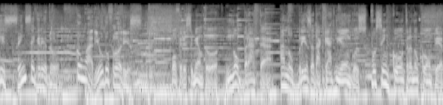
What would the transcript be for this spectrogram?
Carne sem segredo, com Arildo Flores. Oferecimento Nobrata, a nobreza da carne Angus. Você encontra no Comper.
